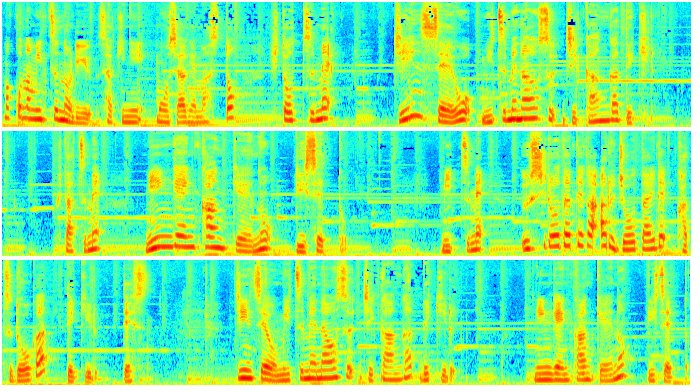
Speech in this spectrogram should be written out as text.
まあ、この3つの理由、先に申し上げますと、1つ目、人生を見つめ直す時間ができる。2つ目、人間関係のリセット。3つ目、後ろ盾がある状態で活動ができるです。人生を見つめ直す時間ができる。人間関係のリセット。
